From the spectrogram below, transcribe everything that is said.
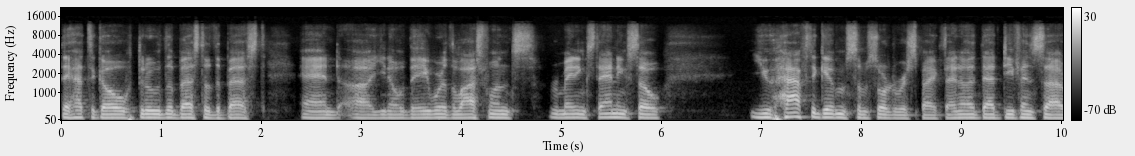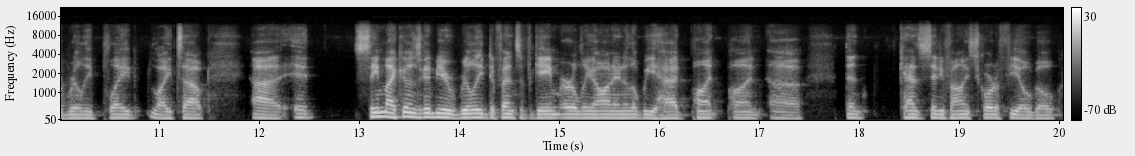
They had to go through the best of the best, and uh, you know they were the last ones remaining standing. So you have to give them some sort of respect. I know that, that defense uh, really played lights out. Uh, it seemed like it was going to be a really defensive game early on. I know that we had punt, punt, uh, then Kansas City finally scored a field goal.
